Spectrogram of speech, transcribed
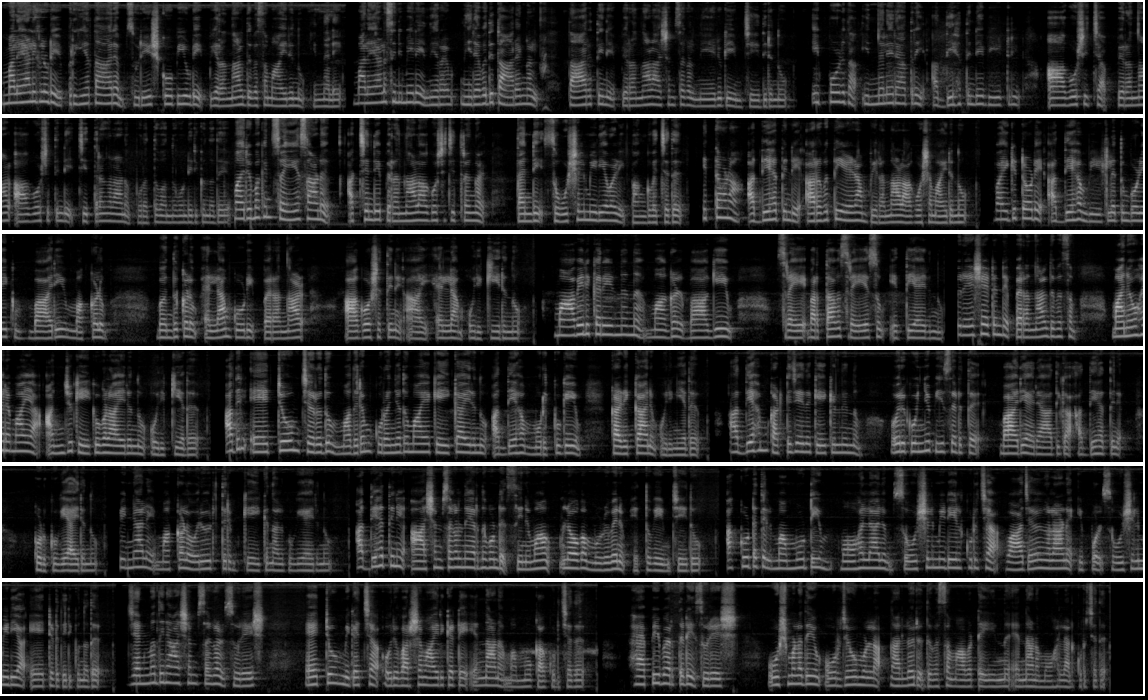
മലയാളികളുടെ പ്രിയ താരം സുരേഷ് ഗോപിയുടെ പിറന്നാൾ ദിവസമായിരുന്നു ഇന്നലെ. മലയാള സിനിമയിലെ നിരവധി താരങ്ങൾ താരത്തിന് പിറന്നാൾ ആശംസകൾ നേരുകയും ചെയ്തിരുന്നു. ഇപ്പോഴിതാ ഇന്നലെ രാത്രി അദ്ദേഹത്തിന്റെ വീട്ടിൽ ആഘോഷിച്ച പിറന്നാൾ ആഘോഷത്തിന്റെ ചിത്രങ്ങളാണ് പുറത്തു വന്നുകൊണ്ടിരിക്കുന്നത്. മരുമകൻ ശ്രേയസാണ് അച്ഛന്റെ പിറന്നാൾ ആഘോഷ ചിത്രങ്ങൾ തന്റെ സോഷ്യൽ മീഡിയ വഴി പങ്കുവച്ചത്. ഇത്തവണ അദ്ദേഹത്തിന്റെ അറുപത്തിയേഴാം പിറന്നാൾ ആഘോഷമായിരുന്നു. വൈകിട്ടോടെ അദ്ദേഹം വീട്ടിലെത്തുമ്പോഴേക്കും ഭാര്യയും മക്കളും ബന്ധുക്കളും എല്ലാം കൂടി പിറന്നാൾ ആഘോഷത്തിന് ആയി എല്ലാം ഒരുക്കിയിരുന്നു. മാവേലിക്കരയിൽ നിന്ന് മകൾ ഭാഗ്യയും ശ്രേയ ഭർത്താവ് ശ്രേയസും എത്തിയായിരുന്നു സുരേഷേട്ടന്റെ പിറന്നാൾ ദിവസം മനോഹരമായ അഞ്ചു കേക്കുകളായിരുന്നു ഒരുക്കിയത്. അതിൽ ഏറ്റവും ചെറുതും മധുരം കുറഞ്ഞതുമായ കേക്കായിരുന്നു അദ്ദേഹം മുറിക്കുകയും കഴിക്കാനും ഒരുങ്ങിയത്. അദ്ദേഹം കട്ട് ചെയ്ത കേക്കിൽ നിന്നും ഒരു കുഞ്ഞു പീസെടുത്ത് ഭാര്യ രാധിക അദ്ദേഹത്തിന് കൊടുക്കുകയായിരുന്നു. പിന്നാലെ മക്കൾ ഓരോരുത്തരും കേക്ക് നൽകുകയായിരുന്നു. അദ്ദേഹത്തിന് ആശംസകൾ നേർന്നുകൊണ്ട് സിനിമാ ലോകം മുഴുവനും എത്തുകയും ചെയ്തു. അക്കൂട്ടത്തിൽ മമ്മൂട്ടിയും മോഹൻലാലും സോഷ്യൽ മീഡിയയിൽ കുറിച്ച വാചകങ്ങളാണ് ഇപ്പോൾ സോഷ്യൽ മീഡിയ ഏറ്റെടുത്തിരിക്കുന്നത്. ജന്മദിനാശംസകൾ സുരേഷ്. ഏറ്റവും മികച്ച ഒരു വർഷമായിരിക്കട്ടെ എന്നാണ് മമ്മൂക്ക കുറിച്ചത്. Happy birthday Suresh. ഊഷ്മളതയും ഊർജവുമുള്ള നല്ലൊരു ദിവസമാവട്ടെ ഇന്ന് എന്നാണ് മോഹൻലാൽ കുറിച്ചത്.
